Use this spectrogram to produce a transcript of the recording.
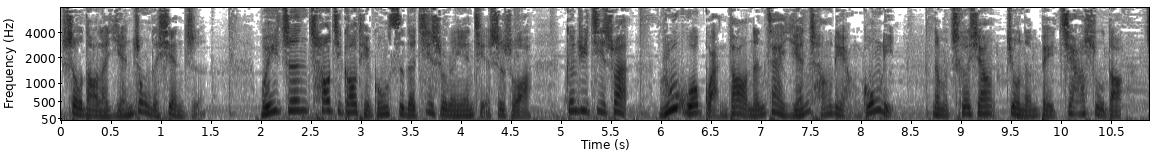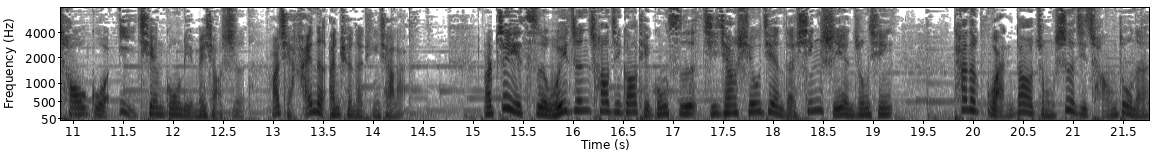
受到了严重的限制。维珍超级高铁公司的技术人员解释说啊，根据计算，如果管道能再延长两公里，那么车厢就能被加速到超过一千公里每小时，而且还能安全的停下来。而这一次维珍超级高铁公司即将修建的新实验中心，它的管道总设计长度呢，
